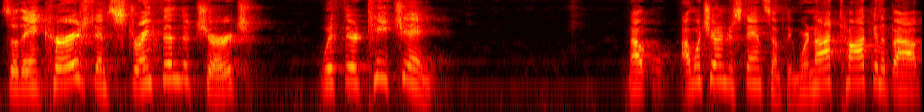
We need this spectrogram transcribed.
So they encouraged and strengthened the church with their teaching. Now, I want you to understand something. We're not talking about,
